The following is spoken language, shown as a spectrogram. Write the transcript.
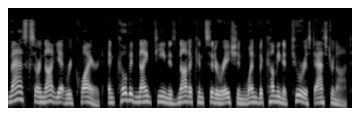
Masks are not yet required, and COVID-19 is not a consideration when becoming a tourist astronaut.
